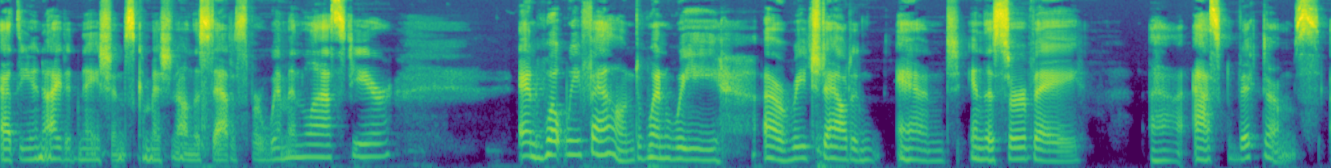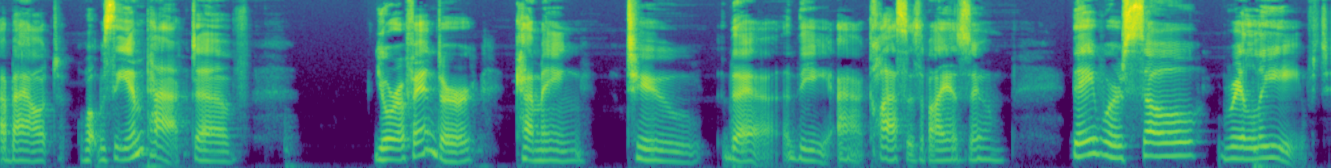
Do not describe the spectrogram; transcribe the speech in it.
at the united nations commission on the status for women last year. And what we found when we uh, reached out and, and in the survey uh, asked victims about what was the impact of your offender coming to the the uh, classes via Zoom, they were so relieved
